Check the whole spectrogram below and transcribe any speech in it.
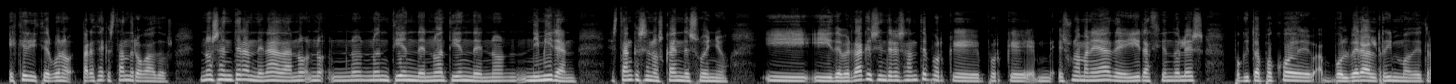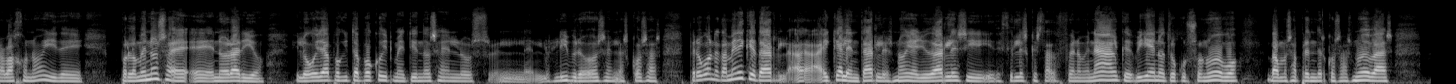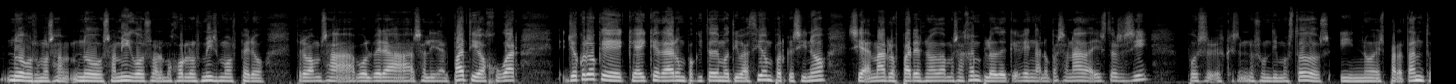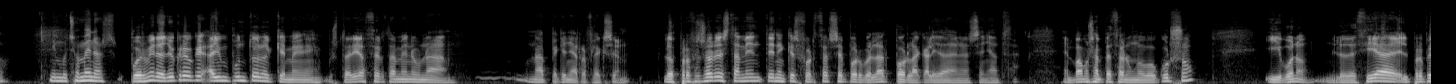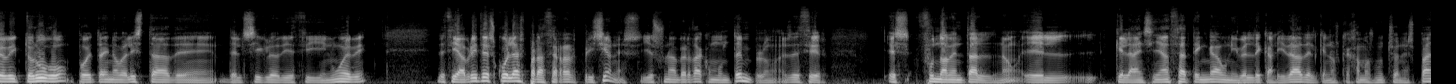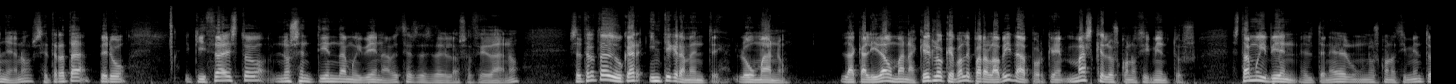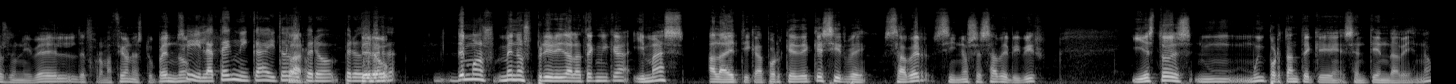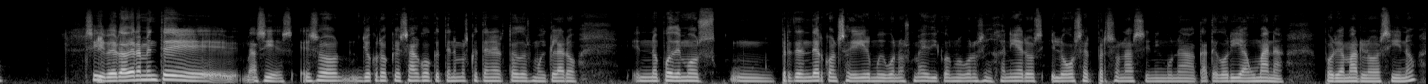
es que dices, bueno, parece que están drogados, no se enteran de nada, no, no, no, no entienden, no atienden, no, ni miran, están que se nos caen de sueño. Y, y, de verdad que es interesante porque, porque es una manera de ir haciéndoles poquito a poco eh, volver al ritmo de trabajo, ¿no? Y de, por lo menos eh, eh, en horario, y luego ya poquito a poco ir metiéndose en los, en los, libros, en las cosas. Pero bueno, también hay que dar, hay que alentarles, ¿no? Y ayudarles y, decirles que está fenomenal, que bien, otro curso nuevo, vamos a aprender cosas nuevas, nuevos, nuevos amigos o a lo mejor los mismos, pero, pero vamos a volver a salir al patio, a jugar. Yo creo que, que hay que dar un poquito de motivación, porque si no, si además los padres no damos ejemplo de que venga, no pasa nada y esto es así, pues es que nos hundimos todos y no es para tanto, ni mucho menos. Pues mira, yo creo que hay un punto en el que me gustaría hacer también una, una pequeña reflexión. Los profesores también tienen que esforzarse por velar por la calidad de la enseñanza. Vamos a empezar un nuevo curso y bueno, lo decía el propio Víctor Hugo, poeta y novelista de, del siglo XIX, decía, abrid escuelas para cerrar prisiones, y es una verdad como un templo, es decir, es fundamental ¿no? el, que la enseñanza tenga un nivel de calidad del que nos quejamos mucho en España. ¿no? Se trata, pero quizá esto no se entienda muy bien a veces desde la sociedad. ¿no? Se trata de educar íntegramente lo humano, la calidad humana, que es lo que vale para la vida, porque más que los conocimientos. Está muy bien el tener unos conocimientos de un nivel de formación estupendo. Sí, la técnica y todo, pero, pero, demos menos prioridad a la técnica y más a la ética, porque ¿de qué sirve saber si no se sabe vivir? Y esto es muy importante que se entienda bien, ¿no? Sí, verdaderamente así es. Eso yo creo que es algo que tenemos que tener todos muy claro no podemos mm, pretender conseguir muy buenos médicos, muy buenos ingenieros y luego ser personas sin ninguna categoría humana, por llamarlo así, ¿no?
